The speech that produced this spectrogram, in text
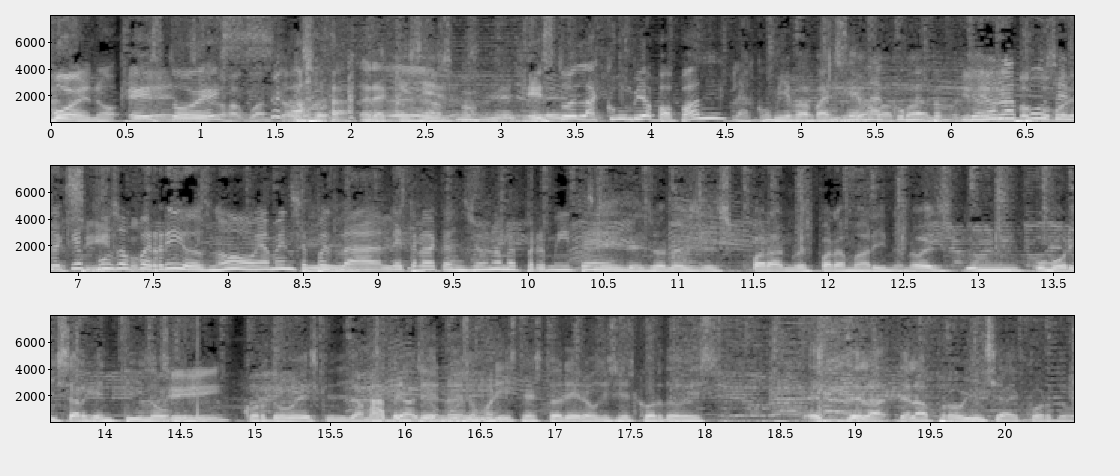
Bueno, esto es. ¿Ahora qué es eso? ¿Esto es la cumbia papal? La cumbia papal se La cumbia papal. Yo no la puse, de que puso fue Ríos, ¿no? Obviamente, pues Sí. la letra de la canción no me permite. Sí, eso no es, es para, no es para Marina, ¿no? Es un humorista argentino, Sí. cordobés, que se llama Ah, pero entonces no es humorista, es torero, que sí es cordobés. Es de la, de la provincia de Córdoba.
